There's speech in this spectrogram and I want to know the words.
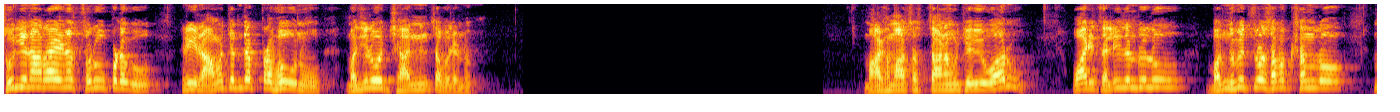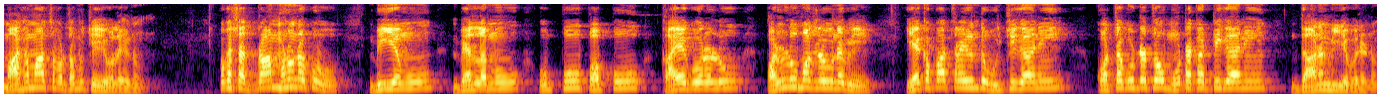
సూర్యనారాయణ స్వరూపుడగు శ్రీ రామచంద్ర ప్రభువును మదిలో ధ్యానించవలను. మాఘమాస స్నానము చేయువారు వారి తల్లిదండ్రులు బంధుమిత్రుల సమక్షంలో మాఘమాస వ్రతము చేయవలేను. ఒక సద్బ్రాహ్మణునకు బియ్యము బెల్లము ఉప్పు పప్పు కాయగూరలు పళ్ళు మొదలగునవి. ఏకపాత్ర ఎందు ఉంచి గాని కొత్త గుడ్డతో మూట కట్టి గాని దానం ఇయ్యవలను.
